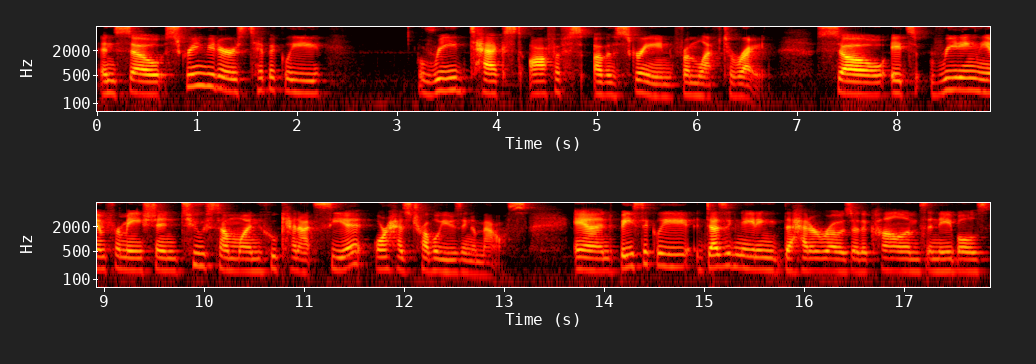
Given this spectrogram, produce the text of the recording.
And so screen readers typically read text off of, of a screen from left to right. So it's reading the information to someone who cannot see it or has trouble using a mouse. And basically designating the header rows or the columns enables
